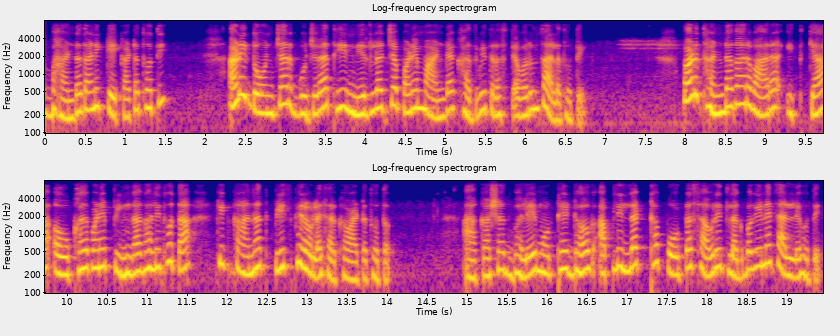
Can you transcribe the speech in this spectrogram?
भांडत आणि केकाटत होती. आणि दोन चार गुजराती निर्लज्जपणे मांड्या खाजवीत रस्त्यावरून चालत होते. पण थंडगार वारा इतक्या अवखळपणे पिंगा घालीत होता की कानात पीस फिरवल्यासारखं वाटत होतं. आकाशात भले मोठे ढग आपली लठ्ठ पोट सावरीत लगबगीने चालले होते.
